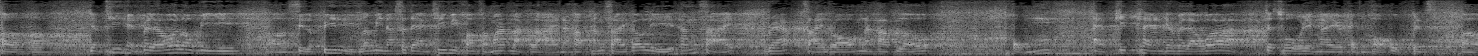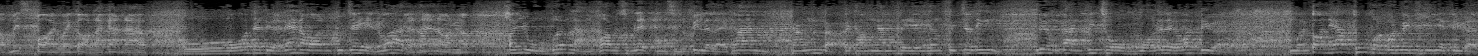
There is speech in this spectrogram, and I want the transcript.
เอ่อเอ่ออย่างที่เห็นไปแล้วว่าเรามีเอ่อศิลปิน และมีนักแสดงที่มีความสามารถหลากหลายนะครับ ทั้งสายเกาหลี ทั้งสายแรปสายร้องนะครับ แล้วผมแอบคิดแพลนกันไปแล้วว่าจะโชว์ยังไงผมขออุบเป็นเอ่อไม่สปอยไว้ก่อนละกันนะครับ โอ้แต่เดือดแน่นอนคุณจะเห็นว่าเดือดแน่นอนครับเขาอยู่เบื้องหลังความสำเร็จของศิลปินหลาย ๆ ท่าน ทั้งแบบไปทำงานเพลงทั้งฟิชเชอริงเรื่องของการคิดโชว์ผมบอกได้เลยว่าเดือดเหมือนตอนเนี้ยทุกคนบนเวทีเนี่ยเดือด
